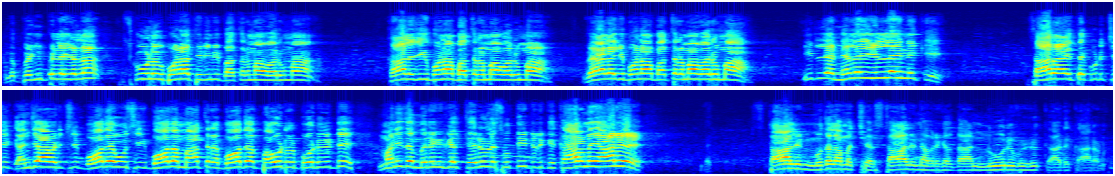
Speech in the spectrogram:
உங்க பெண் பிள்ளைகள்லாம் ஸ்கூலுக்கு போனா திரும்பி பத்திரமா வருமா? காலேஜுக்கு போனா பத்திரமா வருமா? வேலைக்கு போனா பத்திரமா வருமா? இல்ல நிலை இல்லை இன்னைக்கு. சாராயத்தை குடிச்சு கஞ்சா அடிச்சு போதை ஊசி போதை மாத்திரை போதை பவுடர் போட்டுக்கிட்டு மனித மிருகங்கள் தெருவில் சுத்திட்டு இருக்கு. காரணம் யாரு? ஸ்டாலின் முதலமைச்சர். ஸ்டாலின் அவர்கள் தான் நூறு விழுக்காடு காரணம்.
